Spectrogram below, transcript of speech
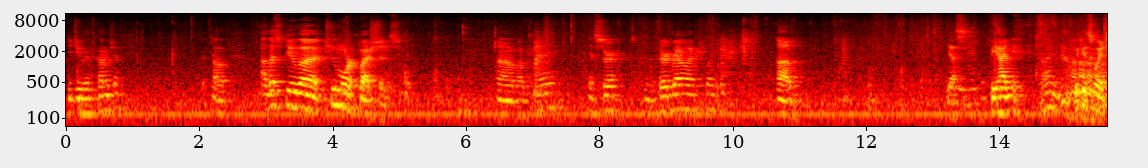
Did you have a comment, Jeff? No. Uh, let's do, uh, two more questions. Um, okay, yes, sir, in the third row, actually. Um, Yes, behind me. We can switch.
